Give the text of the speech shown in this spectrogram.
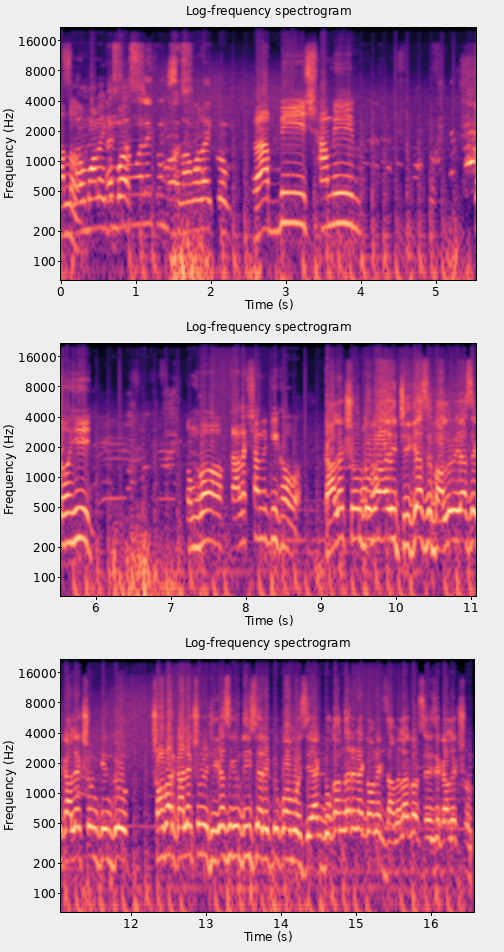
ভালো। আসসালামু আলাইকুম বস আসসালামু আলাইকুম রাব্বি শামিম তহিদ। তোমগো কালেকশনের কি খবর? কালেকশন তো ভাই ঠিক আছে ভালোই আছে কালেকশন কিন্তু সবার কালেকশনই ঠিক আছে কিন্তু ইসার একটু কম হয়েছে। এক দোকানদারে নাকি অনেক ঝামেলা করছে এই যে কালেকশন।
